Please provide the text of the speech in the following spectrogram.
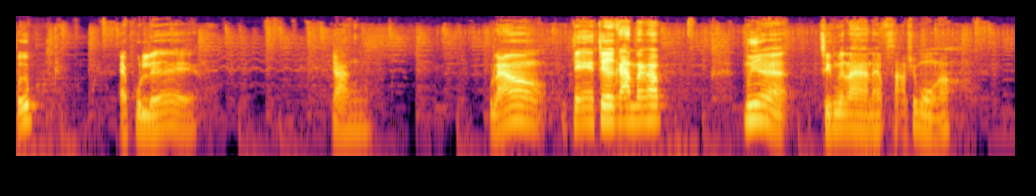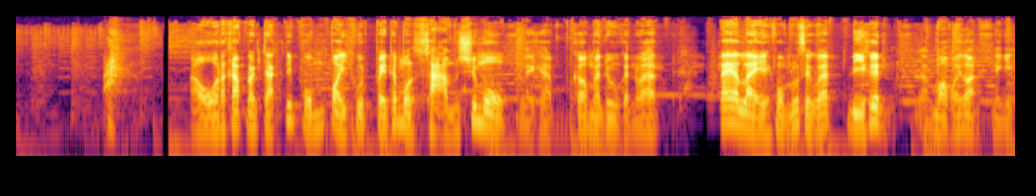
ปุ๊บแอบพูดเลย ยังแล้วเจเจอกันนะครับ เมื่อถึงเวลานะครับสามชั่วโมงเนาะไปเอาละครับ หลังจากที่ผมปล่อยขุดไปทั้งหมด 3 ชั่วโมงนะครับ ก็มาดูกันว่าได้อะไรผมรู้สึกว่าดีขึ้นบอกไว้ก่อนอย่างงี้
